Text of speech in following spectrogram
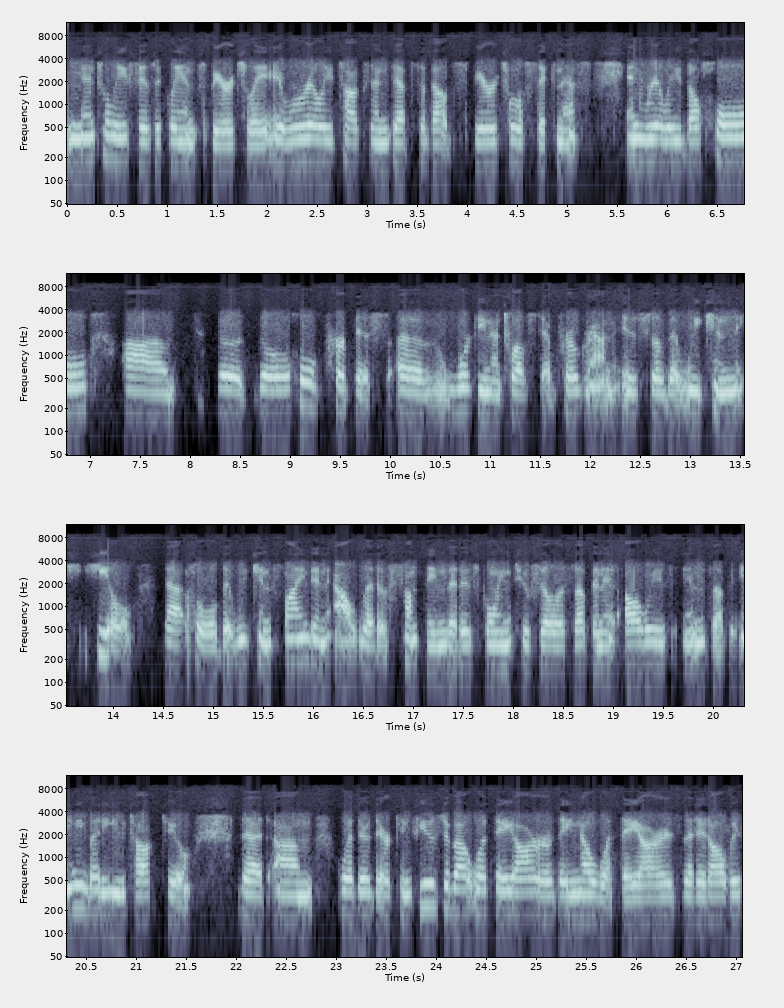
mentally physically and spiritually. It really talks in depth about spiritual sickness and really the whole um, the the whole purpose of working a 12 step program is so that we can heal that hole, that we can find an outlet of something that is going to fill us up, and it always ends up anybody you talk to that um, whether they're confused about what they are or they know what they are, is that it always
